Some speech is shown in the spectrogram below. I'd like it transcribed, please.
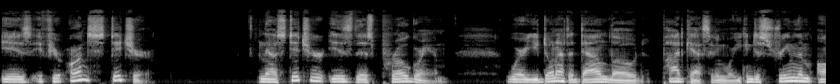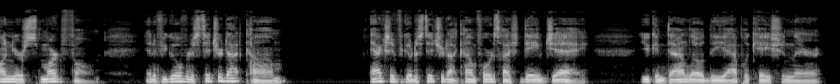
is if you're on Stitcher. Now, Stitcher is this program where you don't have to download podcasts anymore. You can just stream them on your smartphone. And if you go over to Stitcher.com, actually, if you go to Stitcher.com forward slash Dave J, you can download the application there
